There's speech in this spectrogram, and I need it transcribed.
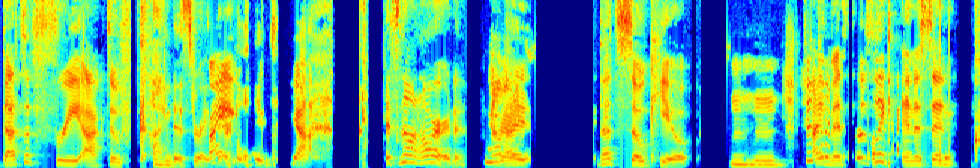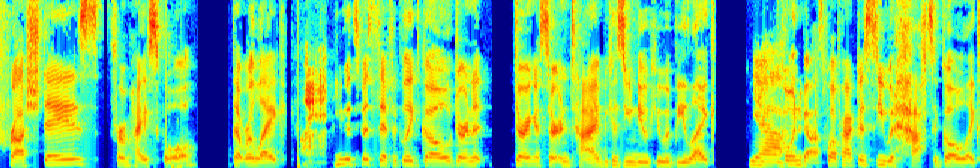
that's a free act of kindness right, Right. there. Like, Yeah. It's not hard. Right. I, that's so cute. Mm-hmm. I miss those like innocent crush days from high school that were like you would specifically go during it during a certain time because you knew he would be like yeah. going to basketball practice. So you would have to go like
